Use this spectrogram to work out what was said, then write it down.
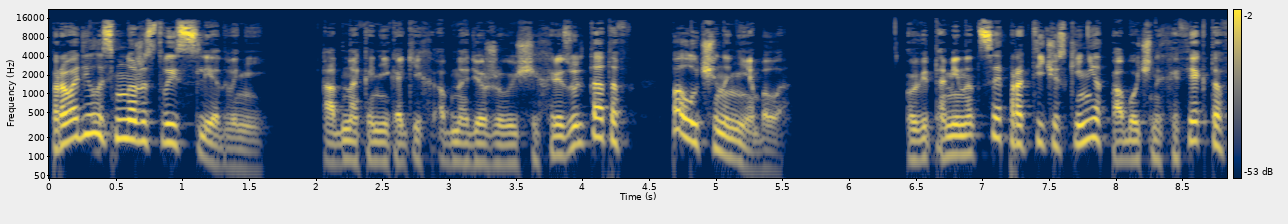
проводилось множество исследований, однако никаких обнадеживающих результатов получено не было. У витамина С практически нет побочных эффектов,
